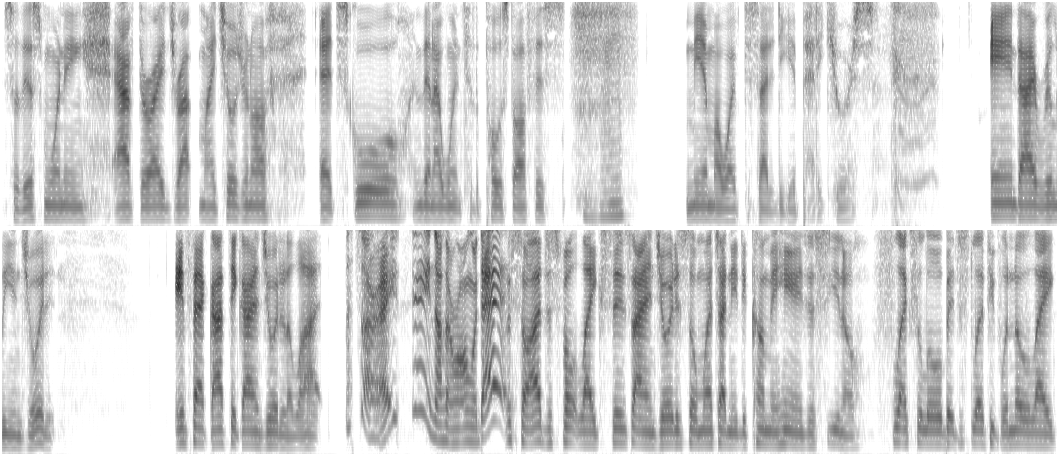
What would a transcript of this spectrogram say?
So this morning, after I dropped my children off at school, and then I went to the post office, Mm-hmm. me and my wife decided to get pedicures, and I really enjoyed it. In fact, I think I enjoyed it a lot. That's all right. Ain't nothing wrong with that. So I just felt like since I enjoyed it so much, I need to come in here and just you know flex a little bit, just let people know like,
